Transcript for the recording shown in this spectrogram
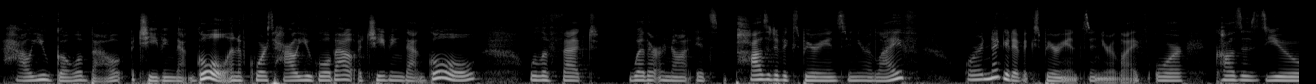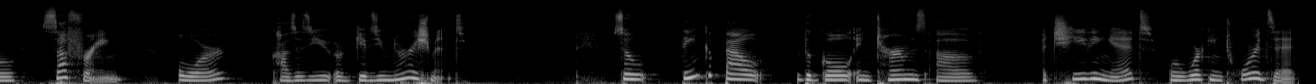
how you go about achieving that goal. And of course, how you go about achieving that goal will affect whether or not it's a positive experience in your life or a negative experience in your life or causes you suffering or causes you or gives you nourishment. So think about the goal in terms of achieving it or working towards it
